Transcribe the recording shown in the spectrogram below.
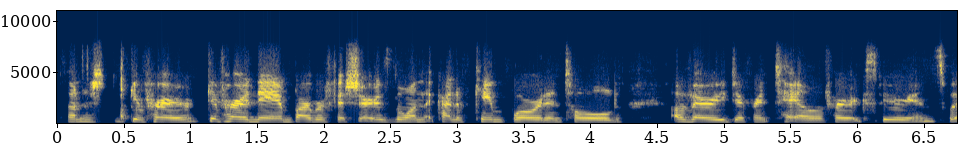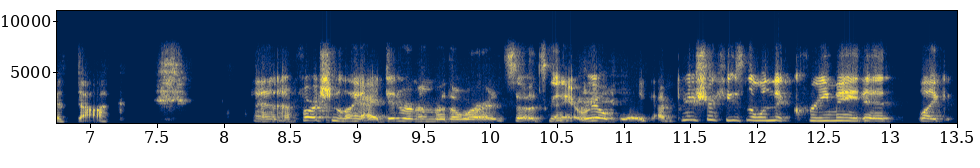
So I'm to give her give her a name. Barbara Fisher is the one that kind of came forward and told a very different tale of her experience with Doc. And unfortunately, I did remember the word, so it's going to get real big. I'm pretty sure he's the one that cremated like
